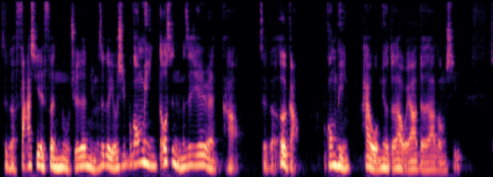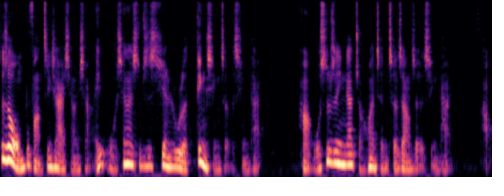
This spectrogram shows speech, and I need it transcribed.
这个发泄愤怒，觉得你们这个游戏不公平，都是你们这些人好，这个恶搞不公平，害我没有得到我要得到的东西。这时候，我们不妨静下来想一想：哎，我现在是不是陷入了定型者的心态？好，我是不是应该转换成成长者的心态？好，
